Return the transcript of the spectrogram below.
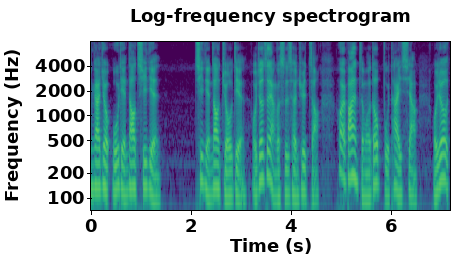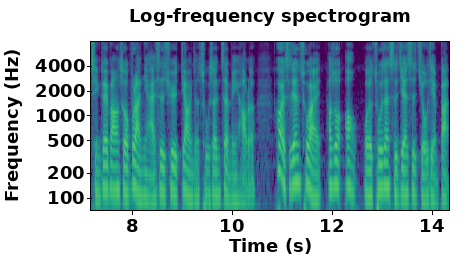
应该就五点到七点，七点到九点，我就这两个时辰去找。后来发现怎么都不太像，我就请对方说，不然你还是去调你的出生证明好了。后来时间出来，他说：“哦，我的出生时间是九点半。”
